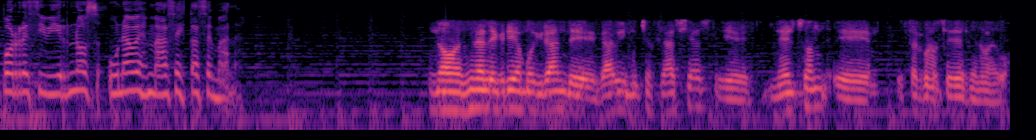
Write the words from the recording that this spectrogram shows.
por recibirnos una vez más esta semana. No, es una alegría muy grande, Gaby, muchas gracias. Eh, Nelson, eh, estar con ustedes de nuevo.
